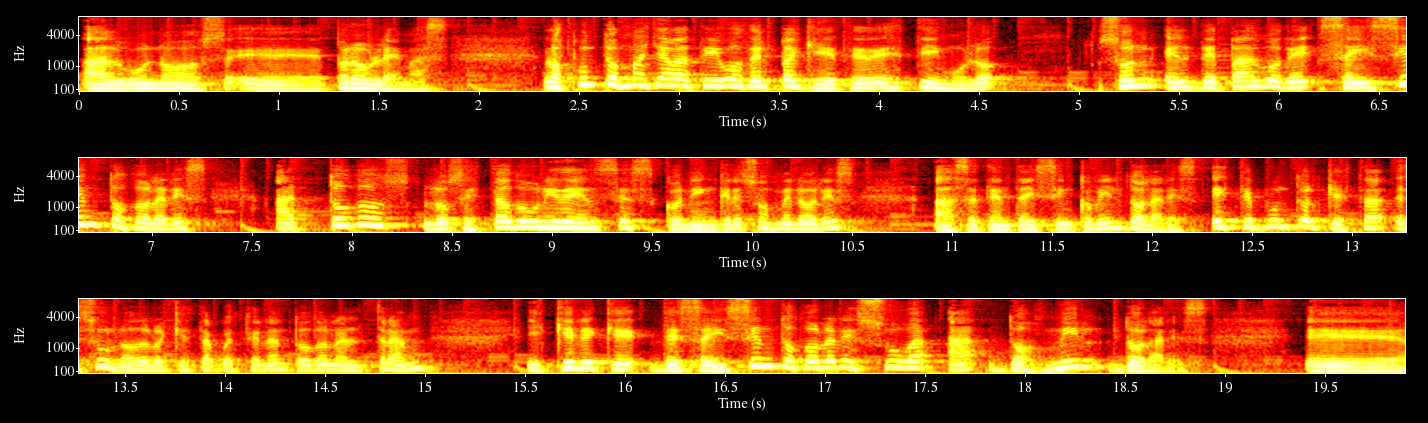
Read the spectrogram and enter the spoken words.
algunos eh, problemas. Los puntos más llamativos del paquete de estímulo son el de pago de 600 dólares a todos los estadounidenses con ingresos menores a 75 mil dólares. Este punto el que está, es uno de los que está cuestionando Donald Trump y quiere que de 600 dólares suba a 2 mil dólares. Eh,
